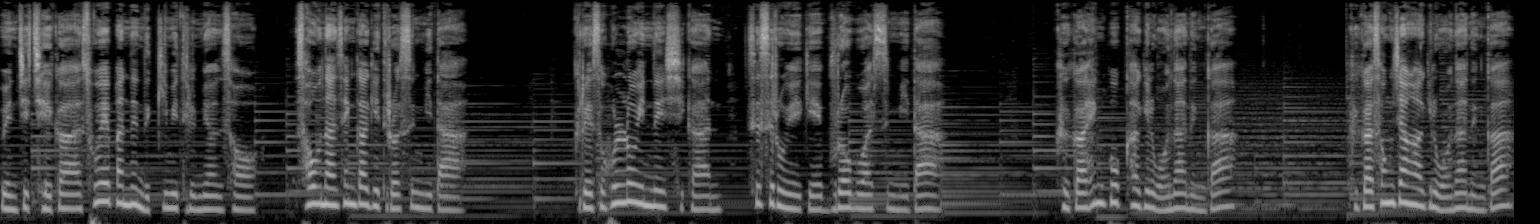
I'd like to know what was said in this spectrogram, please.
왠지 제가 소외받는 느낌이 들면서 서운한 생각이 들었습니다. 그래서 홀로 있는 시간 스스로에게 물어보았습니다. 그가 행복하길 원하는가? 그가 성장하길 원하는가?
